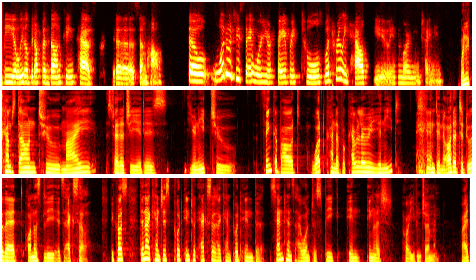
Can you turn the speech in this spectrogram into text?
be a little bit of a daunting task uh, somehow. So what would you say were your favorite tools? What really helped you in learning chinese? When it comes down to my strategy it is you need to think about what kind of vocabulary you need. And in order to do that, honestly, it's Excel. Because then I can just put into Excel, I can put in the sentence I want to speak in English or even German, right?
